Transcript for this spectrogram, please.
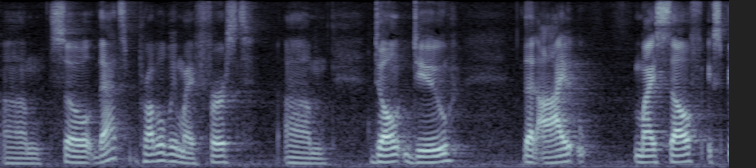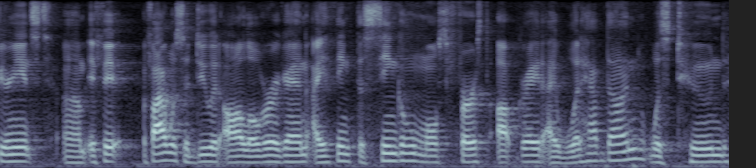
Um, so that's probably my first um, don't do that I myself experienced. Um, if it if I was to do it all over again, I think the single most first upgrade I would have done was tuned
